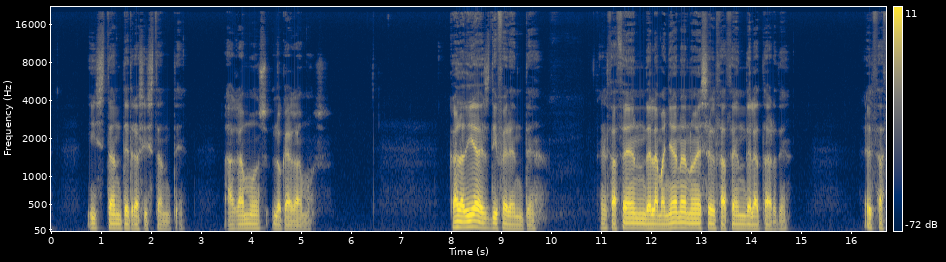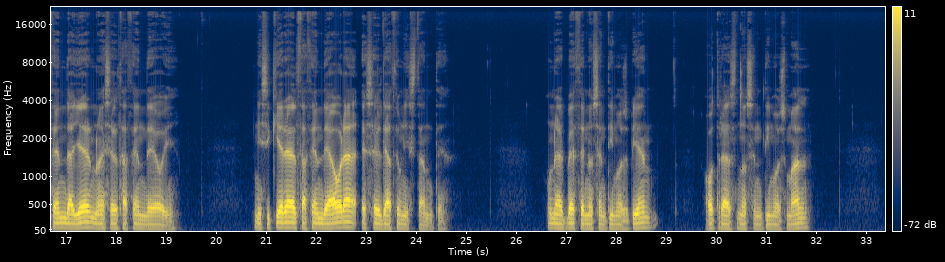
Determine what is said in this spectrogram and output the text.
instante tras instante. Hagamos lo que hagamos. Cada día es diferente. El zazen de la mañana no es el zazen de la tarde. El zazen de ayer no es el zazen de hoy. Ni siquiera el zazen de ahora es el de hace un instante. Unas veces nos sentimos bien, otras nos sentimos mal.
